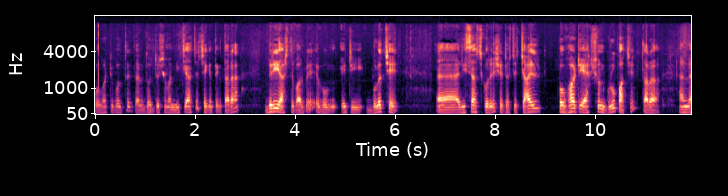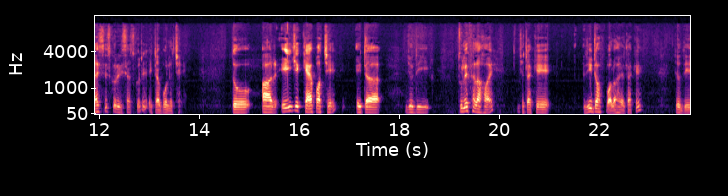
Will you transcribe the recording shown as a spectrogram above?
পোভার্টি বলতে যারা দরিদ্র সীমার নিচে আছে, সেখান থেকে তারা বেরিয়ে আসতে পারবে এবং এটি বলেছে রিসার্চ করে সেটা হচ্ছে চাইল্ড পোভার্টি অ্যাকশন গ্রুপ আছে, তারা অ্যানালাইসিস করে রিসার্চ করে এটা বলেছে। তো আর এই যে ক্যাপ আছে, এটা যদি তুলে ফেলা হয়, যেটাকে রিড অফ বলা হয়ে থাকে যদি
